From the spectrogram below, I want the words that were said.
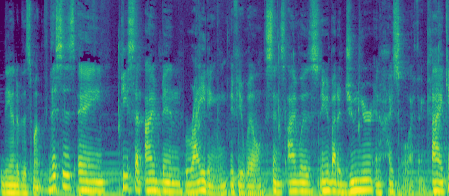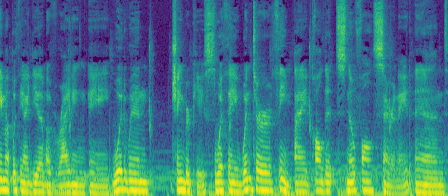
the end of this month. This is a piece that I've been writing, if you will, since I was maybe about a junior in high school, I think. I came up with the idea of writing a woodwind chamber piece with a winter theme. I called it Snowfall Serenade, and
